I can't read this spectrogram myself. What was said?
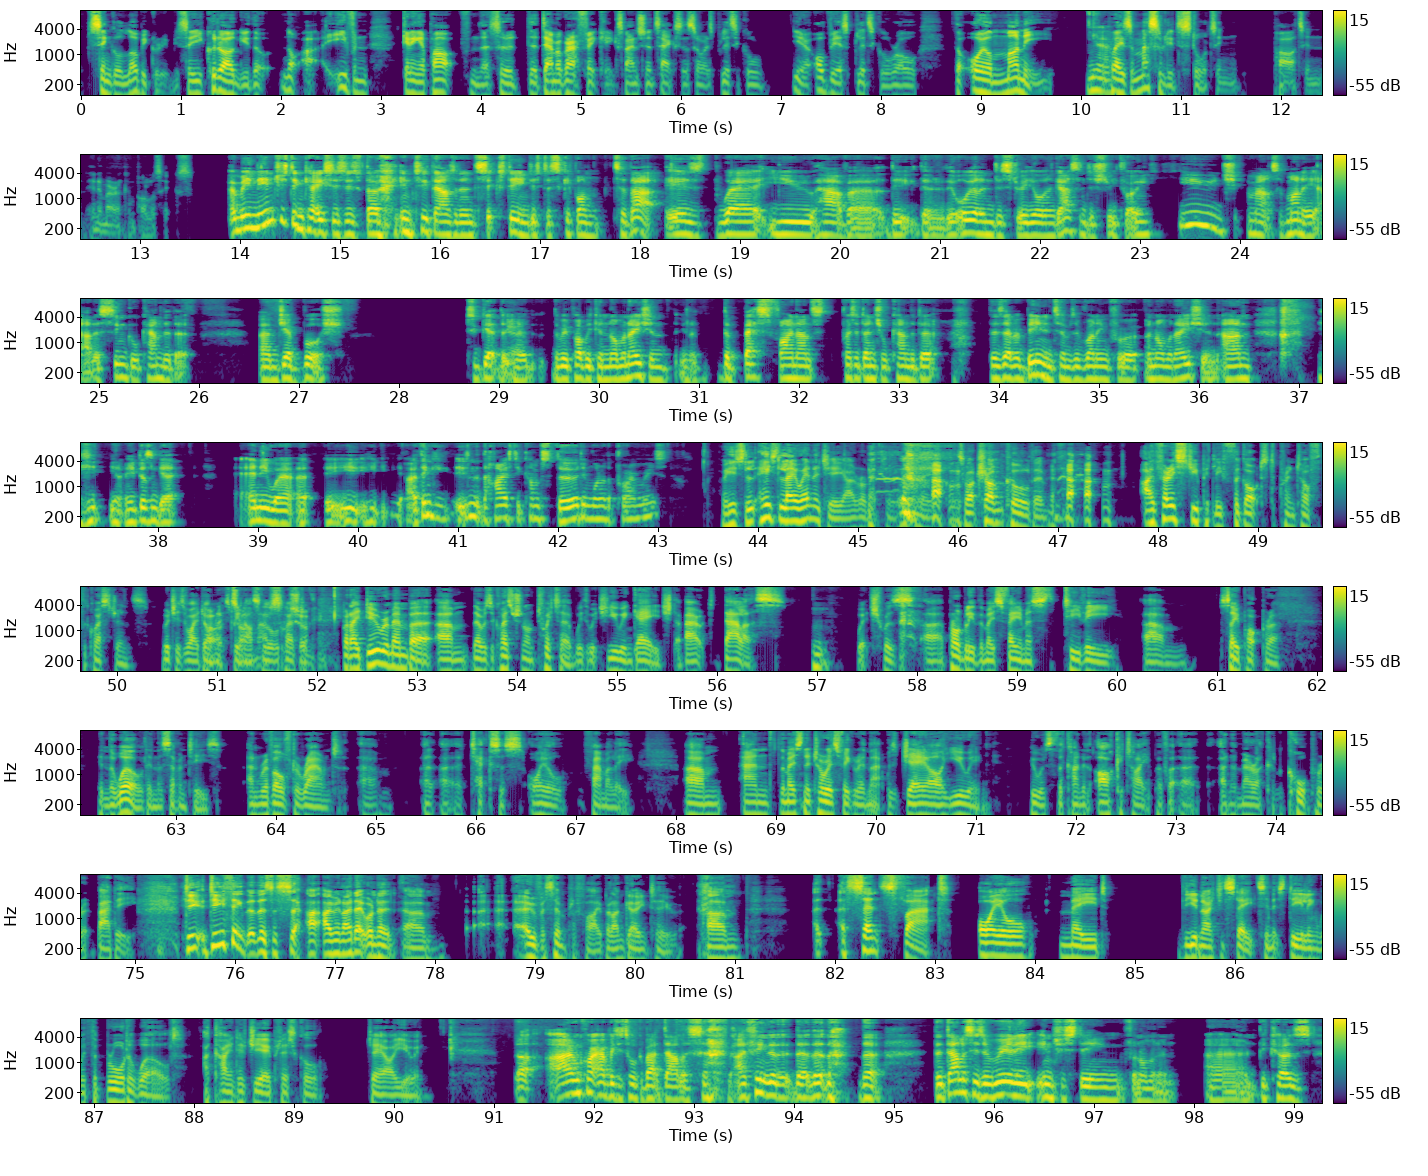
single lobby group. So you could argue that not uh, even getting apart from the sort of the demographic expansion of Texas or its political, you know, obvious political role, the oil money yeah. plays a massively distorting part in, in American politics. I mean, the interesting cases is though in 2016, just to skip on to that, is where you have uh, the, the the oil industry, the oil and gas industry, throwing huge amounts of money at a single candidate, um, Jeb Bush, to get the, yeah. you know, the Republican nomination. You know, the best financed presidential candidate there's ever been in terms of running for a, a nomination, and he, you know, he doesn't get anywhere. Uh, he, he, I think he, isn't it the highest he comes third in one of the primaries. Well, he's he's low energy, ironically, isn't he? That's what Trump called him. I very stupidly forgot to print off the questions, which is why Dominic's oh, been asking all the questions. Shocking. But I do remember um, there was a question on Twitter with which you engaged about Dallas, mm which was uh, probably the most famous TV um, soap opera in the world in the 70s and revolved around um, a, a, Texas oil family. Um, and the most notorious figure in that was J.R. Ewing, who was the kind of archetype of a, an American corporate baddie. Do, do you think that there's a, I mean, I don't want to um, oversimplify, but I'm going to, um, a, a sense that oil made the United States in its dealing with the broader world a kind of geopolitical J.R. Ewing? Uh, I'm quite happy to talk about Dallas. I think that the, the, the, the, Dallas is a really interesting phenomenon uh, because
